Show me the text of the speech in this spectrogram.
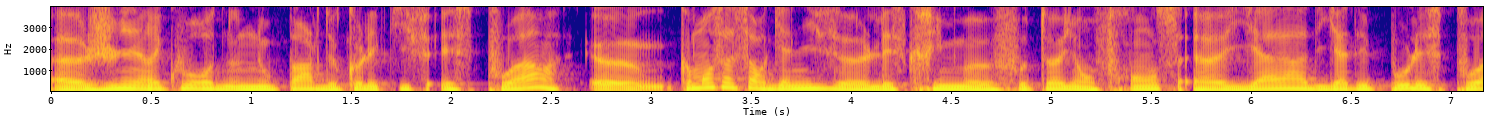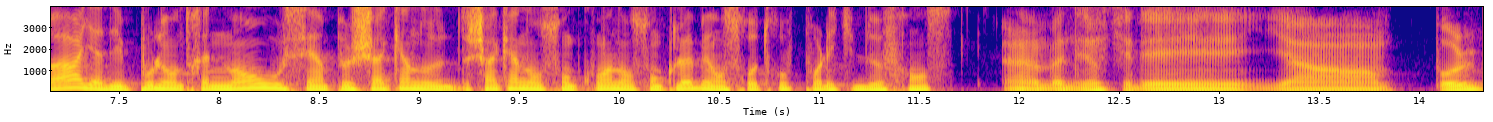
euh, Julien Héricourt nous parle de collectif Espoir. Euh, comment ça s'organise euh, l'escrime fauteuil en France? Euh, Il y, a, y a des pôles Espoir, il y a des pôles d'entraînement ou c'est un peu chacun, dans son coin, dans son club et on se retrouve pour l'équipe de France? Euh, bah, disons qu'il y a, des... il y a un pôle,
